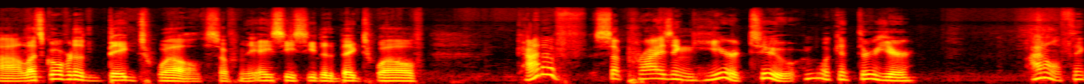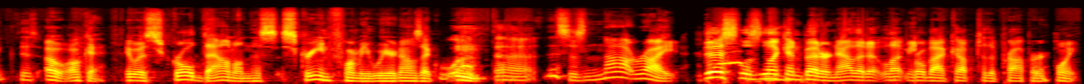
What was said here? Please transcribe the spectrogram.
Uh, let's go over to the Big 12. So from the ACC to the Big 12, kind of surprising here too. I'm looking through here. I don't think this. Oh, okay. It was scrolled down on this screen for me weird. I was like, "What? the this is not right." This was looking better now that it let me roll back up to the proper point.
